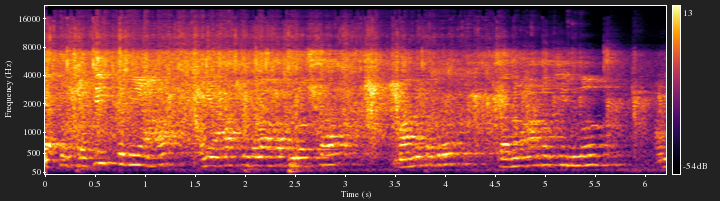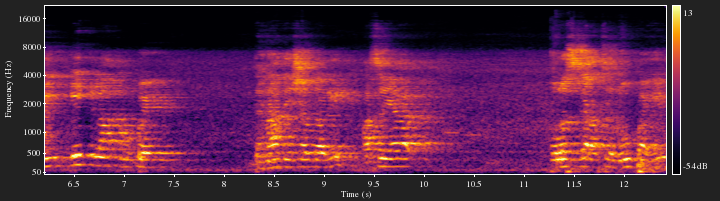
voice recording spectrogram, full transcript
याचं प्रतीक तुम्ही आहात. आणि आज तुम्हाला हा पुरस्कार मानपत्र सन्मान चिन्ह आणि एक लाख रुपये धनादेशाद्वारे असं या पुरस्काराचं रूप आहे.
